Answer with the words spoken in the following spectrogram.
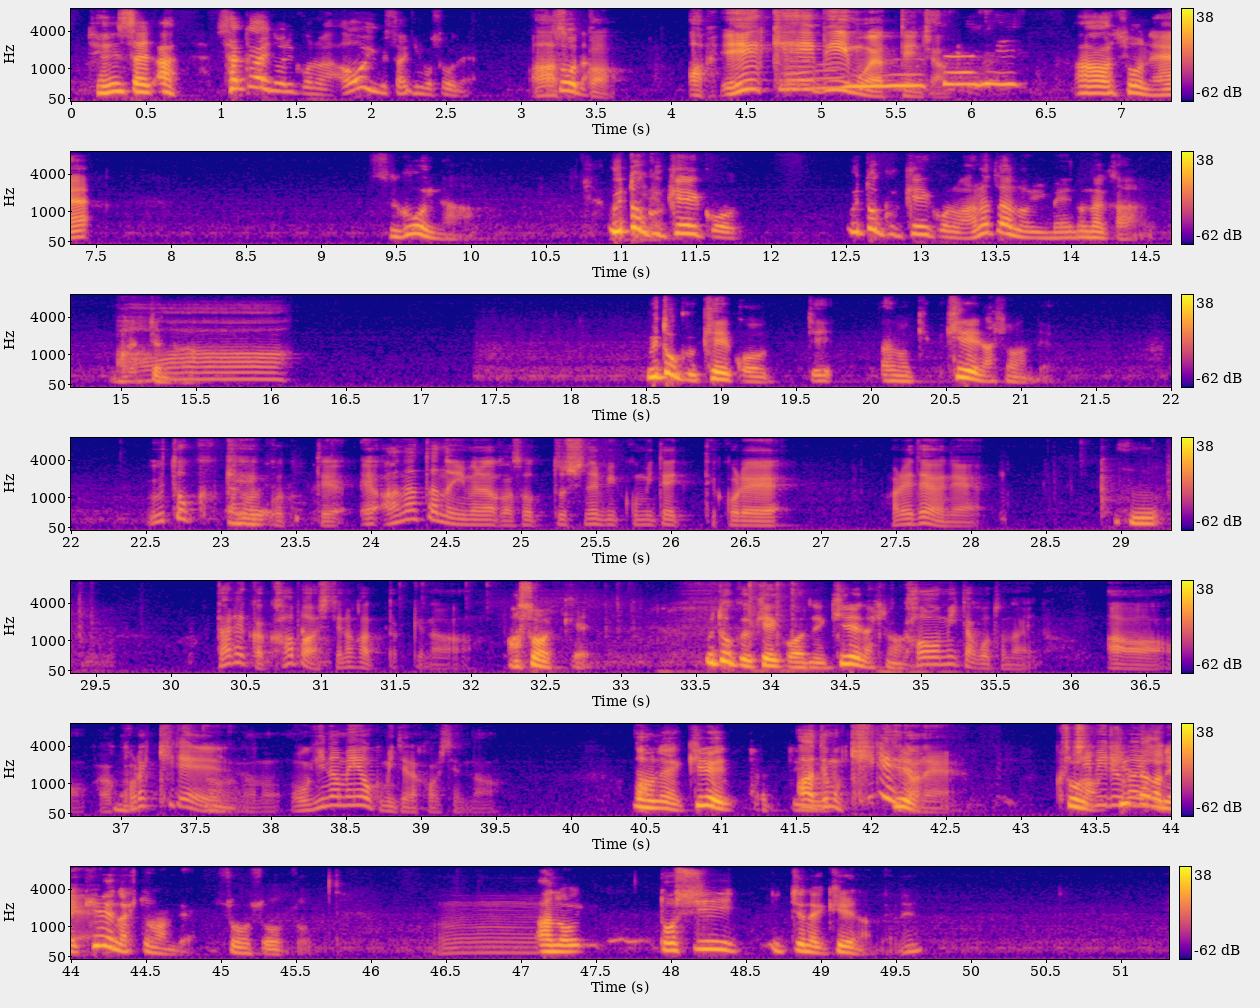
天才、あ、酒井のり子の青いウサギもそうだよ。あそうっかあ AKB もやってんじゃんああ、そうね。すごいな。宇徳恵子、宇徳恵子のあなたの夢の中、やってんだな。あ宇徳恵子って、あの、き綺麗な人なんだよ。ー宇徳恵子ってえあなたの夢の中そっと忍び込みたいってこれあれだよねうん、誰かカバーしてなかったっけなあ、そうだっけ。宇徳恵子はね、綺麗な人なんだよ。顔見たことないな。ああこれ綺麗なの。荻野目洋子みたいな顔してんな。でもね、綺麗あでも綺麗だね。唇がいいね。綺麗な人なんだよ。そうそうそう。うあの、年いってない綺麗なんだよね。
